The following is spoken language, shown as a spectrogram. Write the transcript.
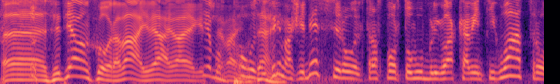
Eh, sentiamo ancora, vai, vai, vai. Che un vai. po'. Dai. prima ci dessero il trasporto pubblico H24,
